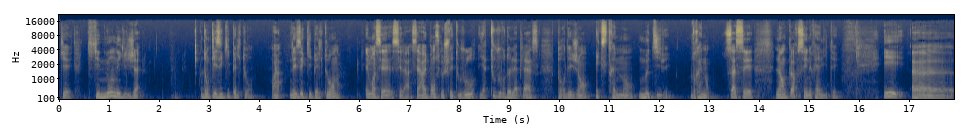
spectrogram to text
qui est, non négligeable. Donc les équipes, elles tournent. Voilà, les équipes, elles tournent. Et moi, c'est la réponse que je fais toujours. Il y a toujours de la place pour des gens extrêmement motivés. Vraiment. Ça, c'est là encore, c'est une réalité. Et euh,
